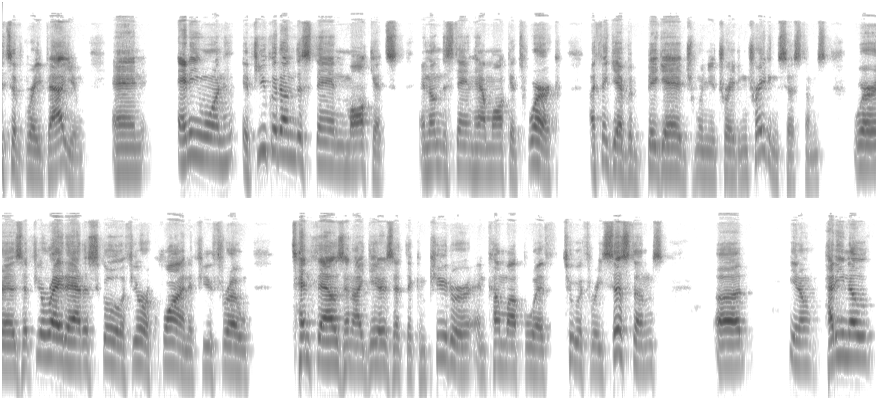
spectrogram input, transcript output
it's of great value. And anyone, if you could understand markets and understand how markets work, I think you have a big edge when you're trading trading systems. Whereas if you're right out of school, if you're a quant, if you throw 10,000 ideas at the computer and come up with two or three systems, uh, you know, how do you know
